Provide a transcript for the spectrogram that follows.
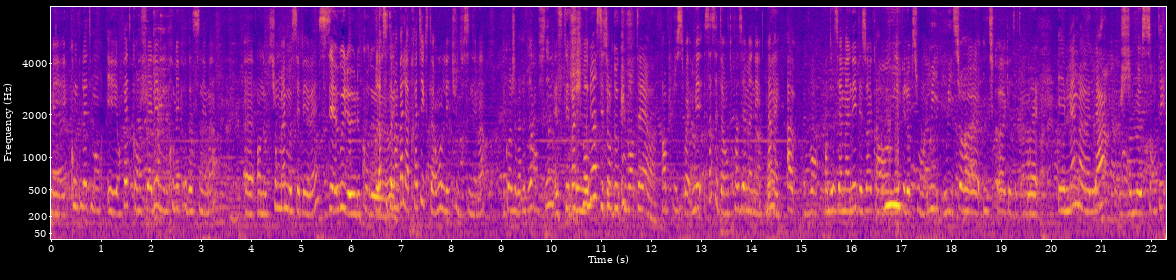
mais complètement. Et en fait, quand je suis allée à mon premier cours de cinéma, euh, en option même au CPES, C'est oui le, le cours de. alors c'était ouais. même pas la pratique, c'était vraiment l'étude du cinéma. Donc quand j'avais revu un film, Et c'était vachement me- bien, c'était sur le ouf. documentaire. En plus, ouais. Mais ça, c'était en troisième année. Même Ouais. avant, en deuxième année déjà, quand Ah oui. on a fait l'option. Oui, oui. Sur euh, Hitchcock, etc. Ouais. Et même euh, là, je me sentais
